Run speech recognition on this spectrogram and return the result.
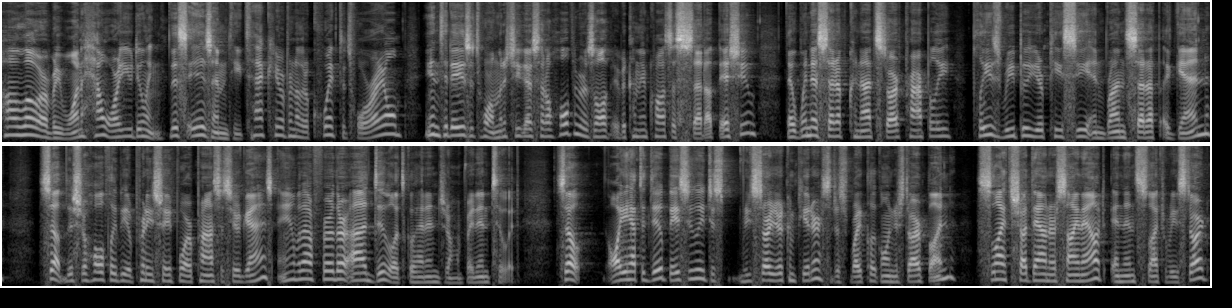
Hello everyone, how are you doing? This is MD Tech here with another quick tutorial. In today's tutorial, I'm going to show you guys how to hopefully resolve if you're coming across a setup issue that Windows setup cannot start properly. Please reboot your PC and run setup again. So this should hopefully be a pretty straightforward process here guys, and without further ado, let's go ahead and jump right into it. So all you have to do, basically, just restart your computer, so just right click on your start button, select shutdown or sign out, and then select restart.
